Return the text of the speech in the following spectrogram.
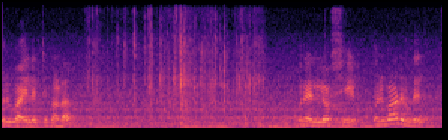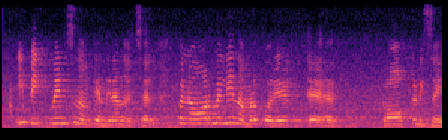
ഒരു വയലറ്റ് കളർ ഒരു യെല്ലോ ഷെയ്ഡ് ഒരുപാടുണ്ട്. ഈ പിഗ്മെന്റ്സ് നമുക്ക് എന്തിനാന്ന് വെച്ചാൽ ഇപ്പോൾ നോർമലി നമ്മളിപ്പോൾ ഒരു ക്ലോക്ക് ഡിസൈൻ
